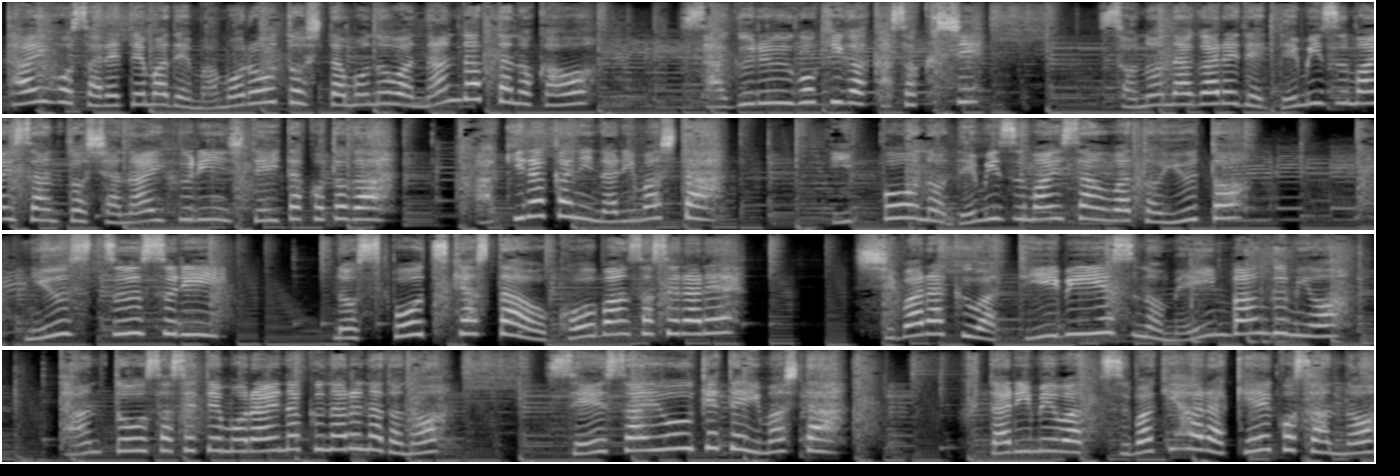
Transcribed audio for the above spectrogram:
逮捕されてまで守ろうとしたものは何だったのかを探る動きが加速しその流れで出水舞さんと社内不倫していたことが明らかになりました。一方の出水舞さんはというと「ニュース2 3のスポーツキャスターを降板させられしばらくは TBS のメイン番組を担当させてもらえなくなるなどの制裁を受けていました。2人目は椿原恵子さんの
